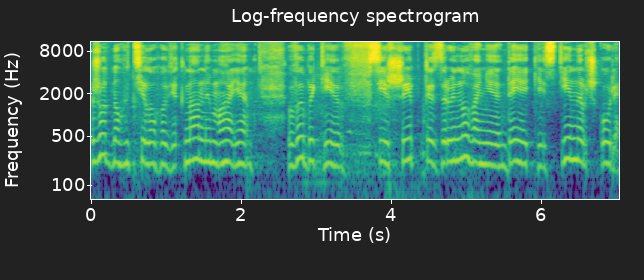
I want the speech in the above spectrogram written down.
Жодного цілого вікна немає. Вибиті всі шибки, зруйновані деякі стіни в школі.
